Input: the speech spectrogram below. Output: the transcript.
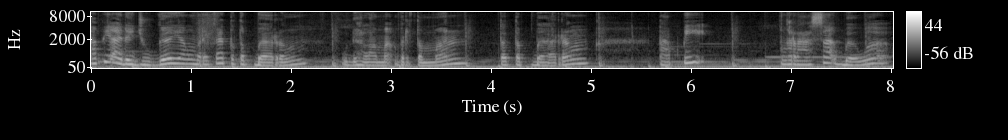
tapi ada juga yang mereka tetap bareng udah lama berteman tetap bareng tapi ngerasa bahwa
